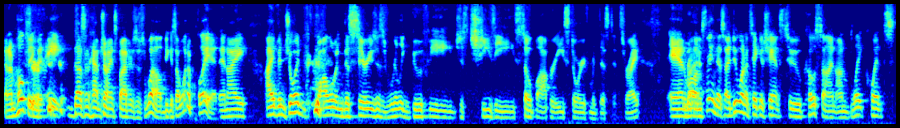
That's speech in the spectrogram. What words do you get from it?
And I'm hoping Sure. that eight doesn't have giant spiders as well because I want to play it. And I I've enjoyed following this series as really goofy, just cheesy soap opera story from a distance, right? And while I'm saying this, I do want to take a chance to co-sign on Blake Quint's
